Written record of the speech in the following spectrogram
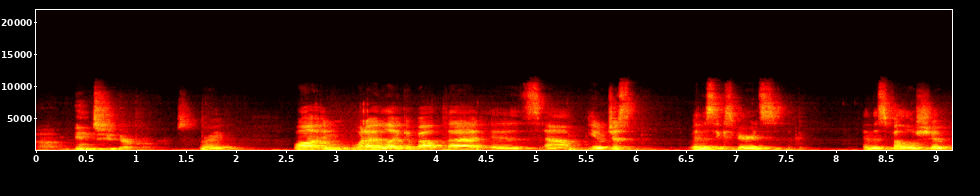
um, into their programs. Right. Well, and what I like about that is, um, you know, just in this experience in this fellowship,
